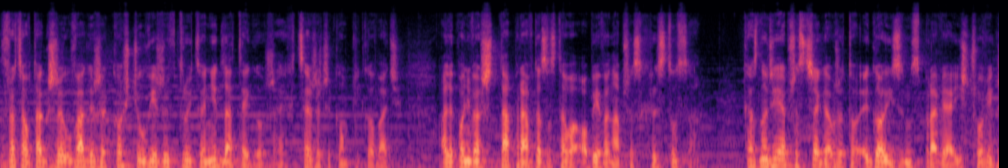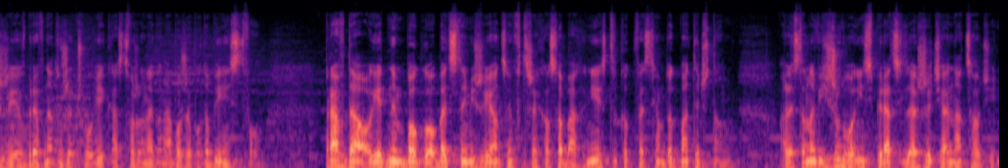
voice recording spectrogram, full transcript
Zwracał także uwagę, że Kościół wierzy w Trójcę nie dlatego, że chce rzeczy komplikować, ale ponieważ ta prawda została objawiona przez Chrystusa. Kaznodzieja przestrzegał, że to egoizm sprawia, iż człowiek żyje wbrew naturze człowieka stworzonego na Boże podobieństwo. Prawda o jednym Bogu obecnym i żyjącym w trzech osobach nie jest tylko kwestią dogmatyczną, ale stanowi źródło inspiracji dla życia na co dzień.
